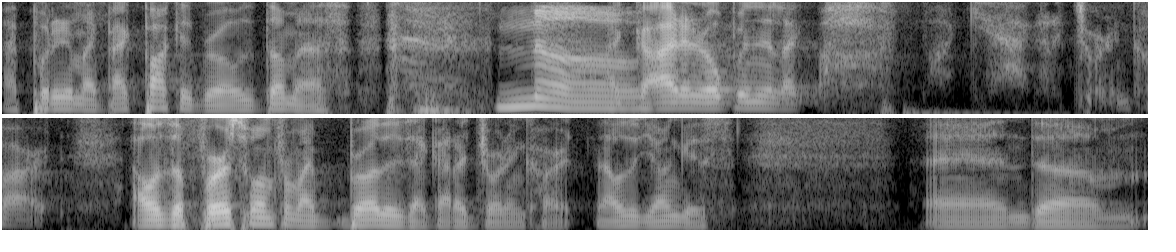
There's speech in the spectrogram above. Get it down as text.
I put it in my back pocket, bro. I was dumbass. No. I got it, opened it, like, oh fuck yeah, I got a Jordan card. I was the first one for my brothers that got a Jordan card. I was the youngest, and um,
